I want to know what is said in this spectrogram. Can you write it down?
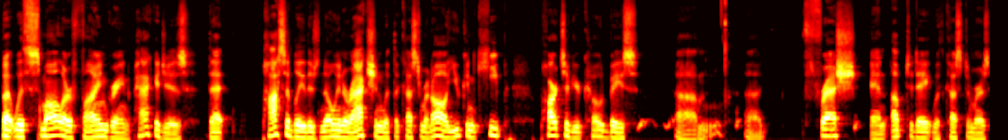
But with smaller, fine-grained packages that possibly there's no interaction with the customer at all, you can keep parts of your code base um, uh, fresh and up to date with customers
